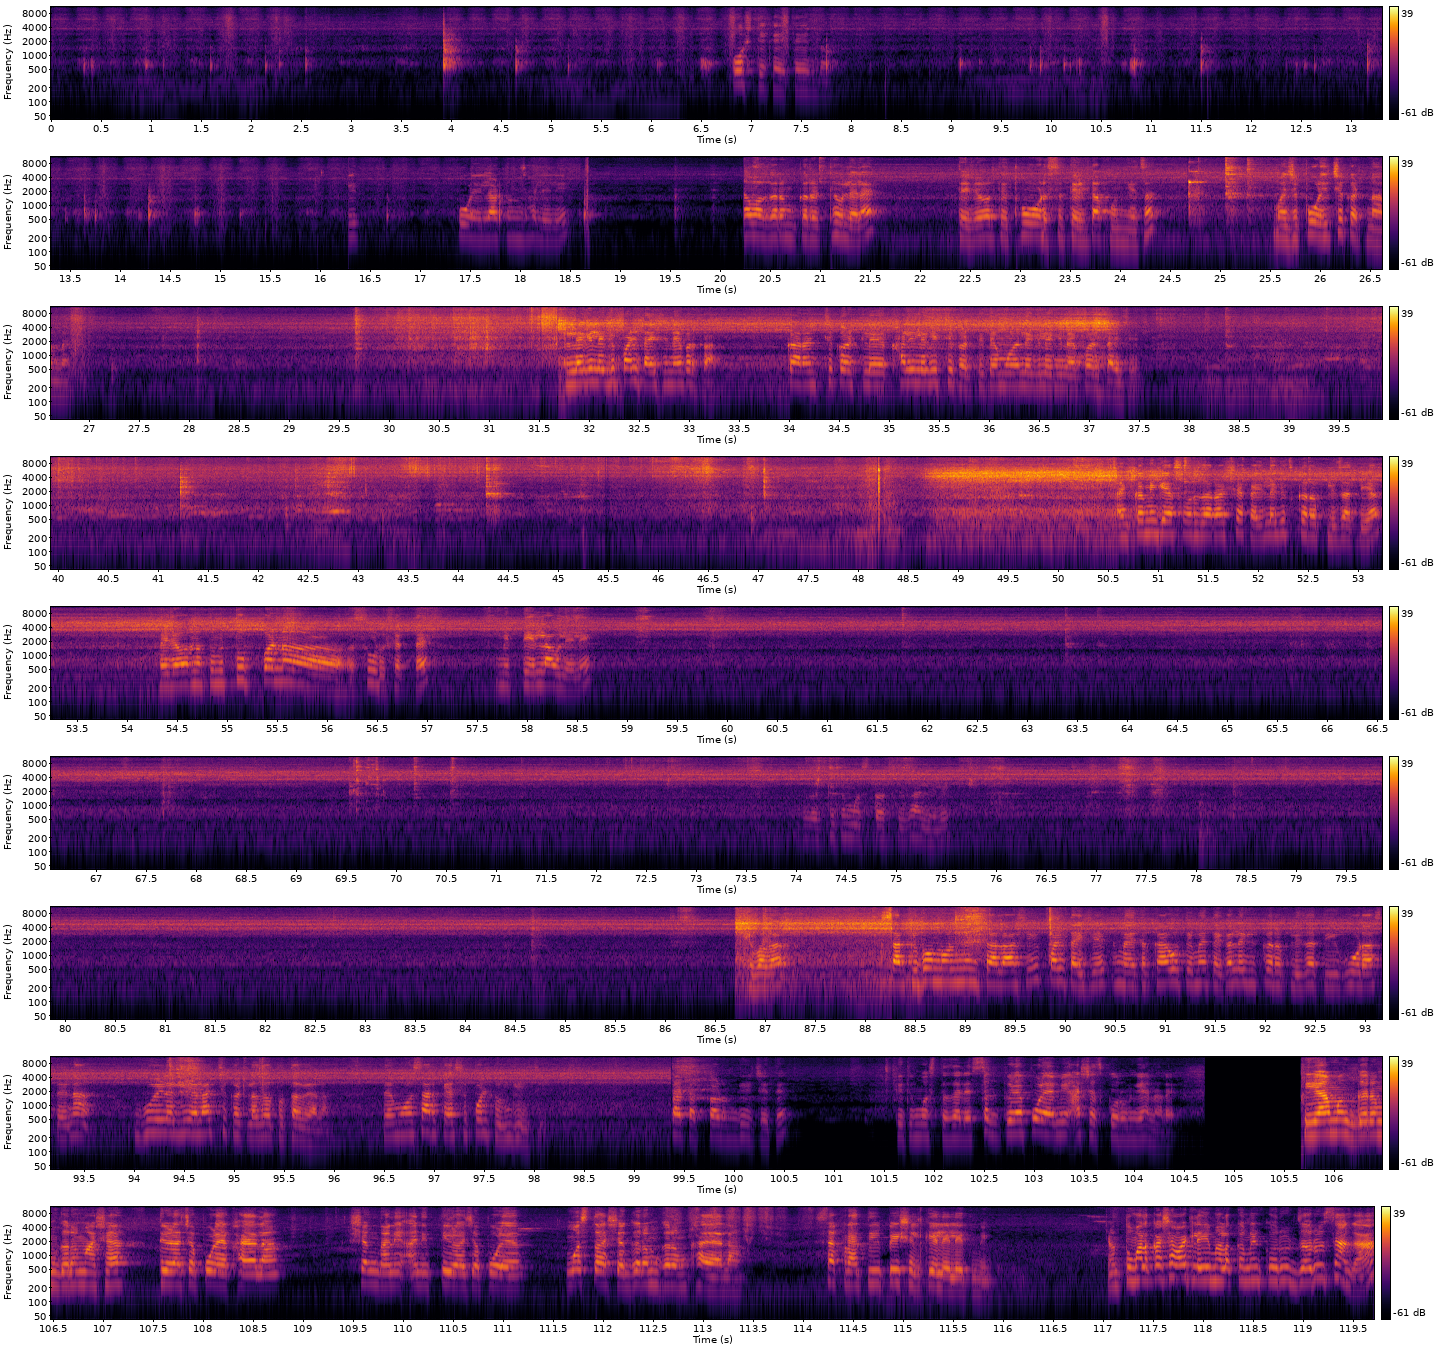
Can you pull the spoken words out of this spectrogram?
पौष्टिक आहे ते एकदम. पोळी लाटून झालेली. तवा गरम करत ठेवलेला आहे. त्याच्यावर ते थोडंसं तेल टाकून घ्यायचं. म्हणजे पोळी चिकटणार नाही. लगे लगे पलटायची नाही बरं का. कारण चिकटले खाली लगेच चिकटते त्यामुळे लगे लगे नाही पलटायचे. आणि कमी गॅसवर जरा शेकायची लगेच करपली जाते या ह्याच्यावरनं तुम्ही तूप पण सोडू शकताय. मी तेल लावलेले. किती मस्त असे झालेले. बघा. सारखी दोन दोन मिनिटाला अशी पलटायची नाहीतर काय होते माहिती आहे का? लगेच करपली जाते. गोड असते ना. गुळ लगी याला चिकटला जातो तव्याला. त्यामुळं सारखे असे पलटून घ्यायचे. ताटात काढून घ्यायचे ते. किती मस्त झाले. सगळ्या पोळ्या मी अशाच करून घेणार आहे. या मग गरम गरम अशा तिळाच्या पोळ्या खायला. शेंगदाणे आणि तिळाच्या पोळ्या. मस्त अशा गरम गरम खायला. सक्राती स्पेशल केलेले आहेत मी. आणि तुम्हाला कशा वाटल्या हे मला कमेंट करून जरूर सांगा.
